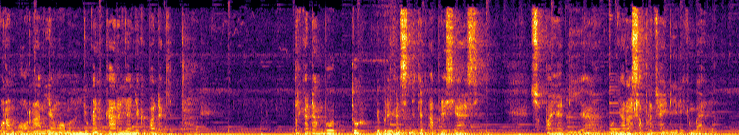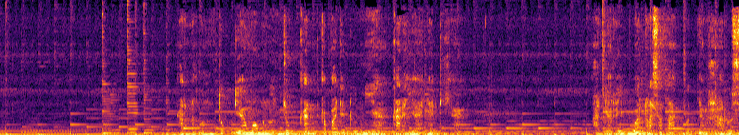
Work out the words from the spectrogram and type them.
orang-orang yang mau menunjukkan karyanya kepada kita terkadang butuh diberikan sedikit apresiasi supaya dia punya rasa percaya diri kembali. Karena untuk dia mau menunjukkan kepada dunia karyanya dia, ada ribuan rasa takut yang harus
